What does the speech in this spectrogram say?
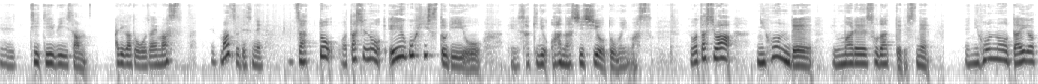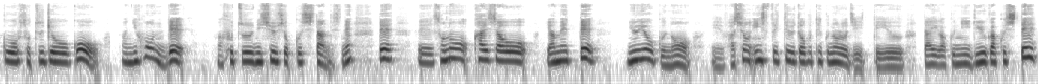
えー、TTB さん、ありがとうございます。まずですね、ざっと私の英語ヒストリーを先にお話ししようと思います。私は日本で生まれ育ってですね、日本の大学を卒業後、日本で普通に就職したんですね。で、その会社を辞めて、ニューヨークのファッション・インスティテュート・オブ・テクノロジーっていう大学に留学して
